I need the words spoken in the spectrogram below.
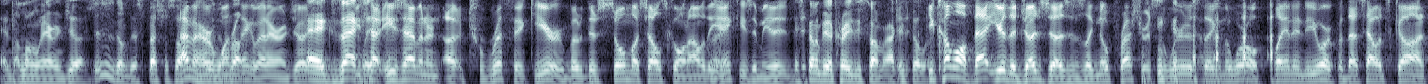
and along with Aaron Judge, this is going to be a special. Summer. I haven't heard one thing about Aaron Judge. Exactly. He's, ha- he's having an, a terrific year, but there's so much else going on with the Yankees. I mean, it, It's going to be a crazy summer. I can feel it. you come off that year the Judge does, and it's like no pressure. It's the weirdest thing in the world playing in New York, but that's how it's gone.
